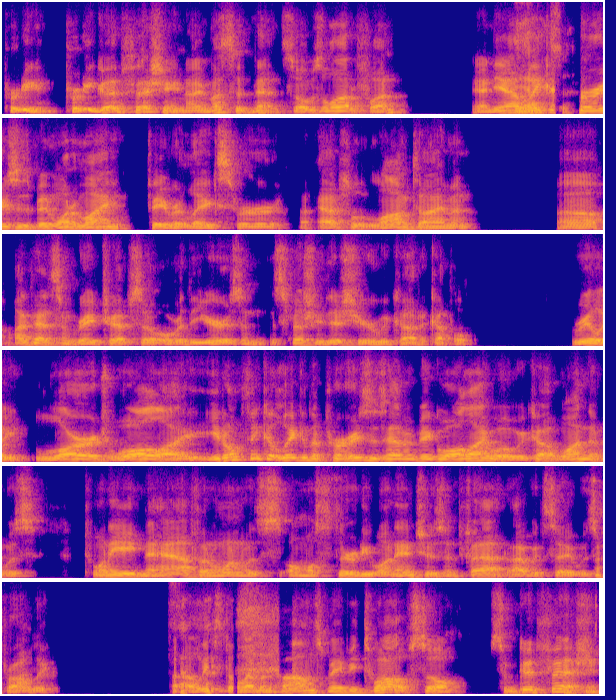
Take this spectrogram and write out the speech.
pretty pretty good fishing, I must admit. So it was a lot of fun. And yeah, yeah. Lake of the Prairies has been one of my favorite lakes for an absolute long time. And uh, I've had some great trips over the years, and especially this year, we caught a couple really large walleye. You don't think of Lake of the Prairies as having big walleye? Well, we caught one that was 28 and a half, and one was almost 31 inches in fat. I would say it was probably at least 11 pounds, maybe 12. So some good fish.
